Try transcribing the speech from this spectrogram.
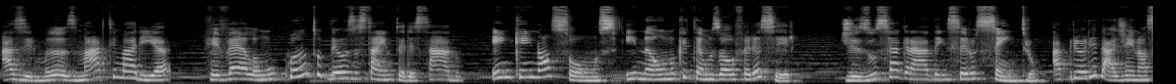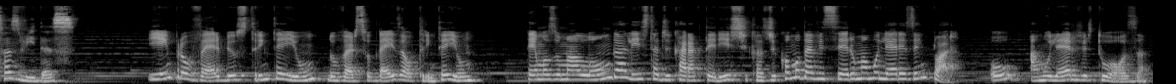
As irmãs Marta e Maria revelam o quanto Deus está interessado em quem nós somos e não no que temos a oferecer. Jesus se agrada em ser o centro, a prioridade em nossas vidas. E em Provérbios 31, do verso 10 ao 31, temos uma longa lista de características de como deve ser uma mulher exemplar, ou a mulher virtuosa.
